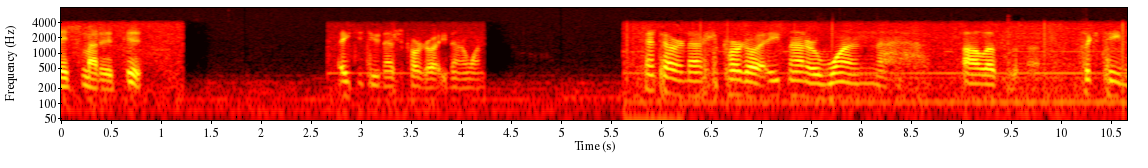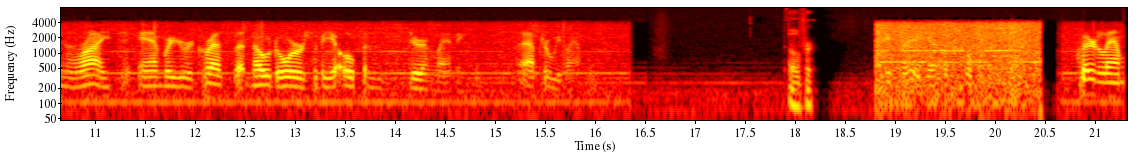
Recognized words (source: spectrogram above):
decimal 2. 82, National Cargo 891. And Tower National Cargo 891, uh, left uh, 16 right, and we request that no doors to be opened during landing, after we land. Over. Clear to land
